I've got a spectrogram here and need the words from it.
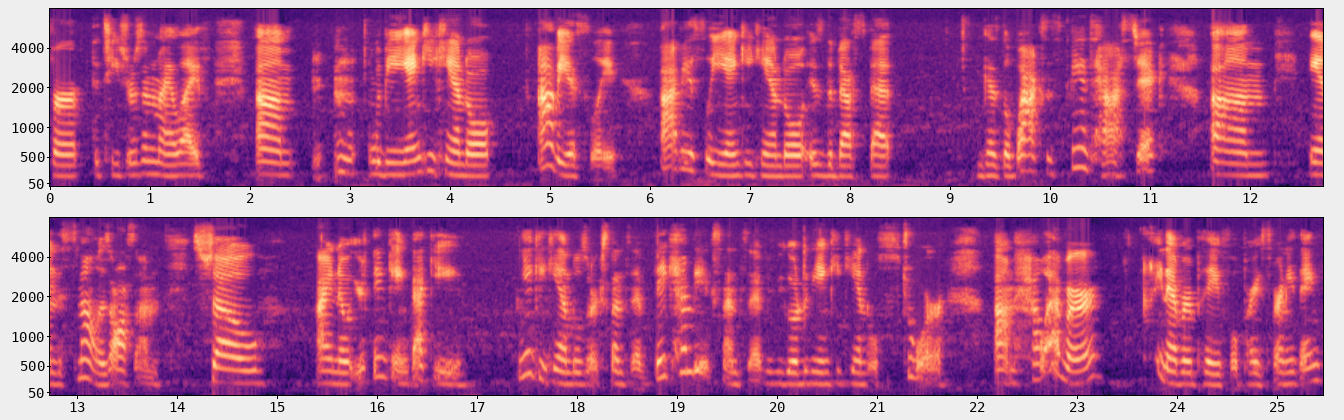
for the teachers in my life, um, would be Yankee Candle, obviously. Obviously, Yankee Candle is the best bet because the wax is fantastic um, and the smell is awesome. So I know what you're thinking, Becky. Yankee candles are expensive. They can be expensive if you go to the Yankee Candle store. Um, however, I never pay full price for anything.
